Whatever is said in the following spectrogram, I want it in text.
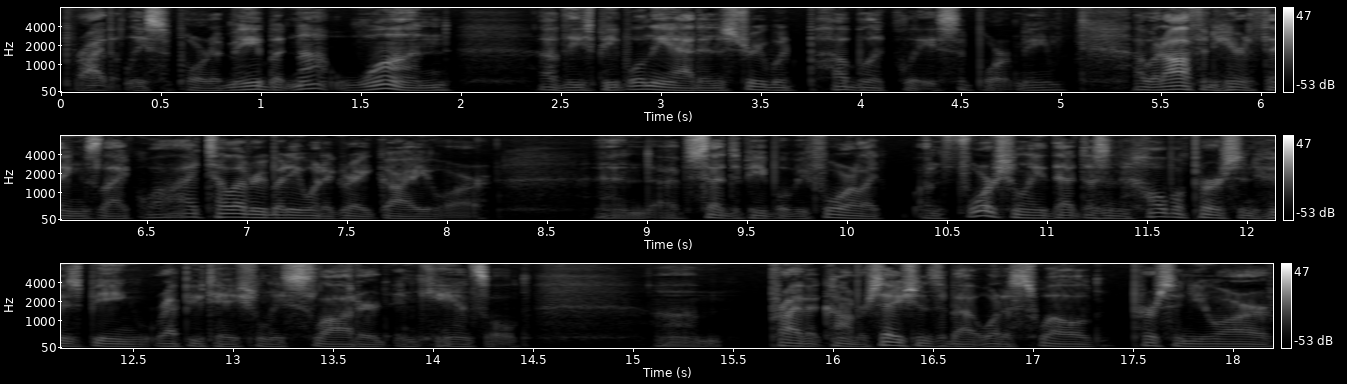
privately supported me, but not one of these people in the ad industry would publicly support me. I would often hear things like, Well, I tell everybody what a great guy you are. And I've said to people before, like, unfortunately, that doesn't help a person who's being reputationally slaughtered and canceled. Um, private conversations about what a swell person you are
